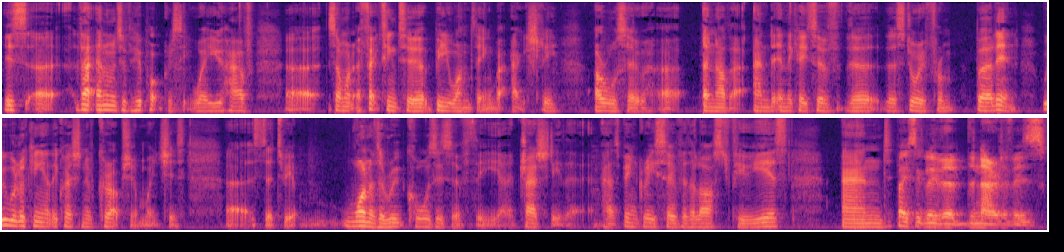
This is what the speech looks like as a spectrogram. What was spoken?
is that element of hypocrisy where you have someone affecting to be one thing but actually are also uh, another. And in the case of the, the story from Berlin, we were looking at the question of corruption, which is uh, said to be one of the root causes of the uh, tragedy that has been Greece over the last few years. And basically, the, the narrative is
